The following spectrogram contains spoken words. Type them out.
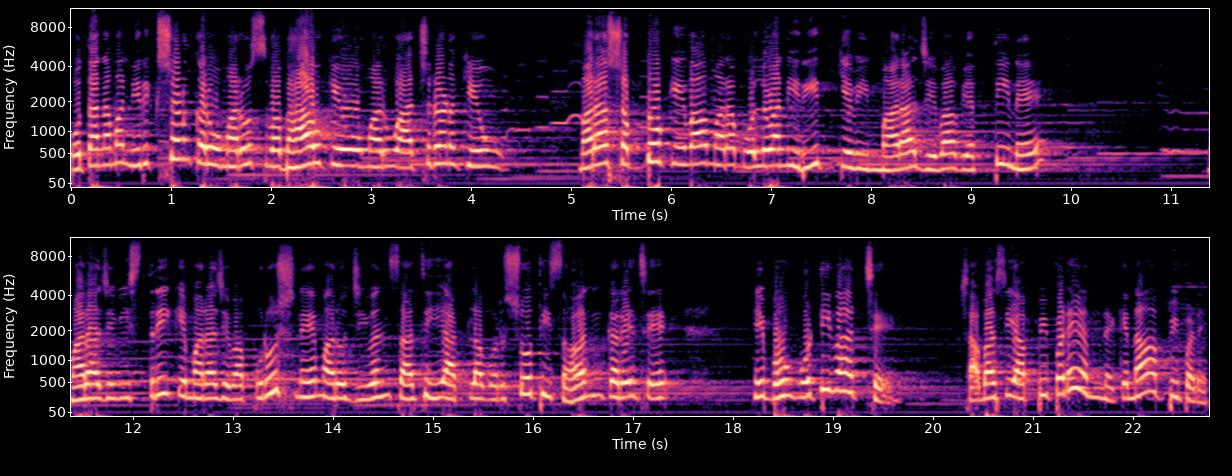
પોતાનામાં નિરીક્ષણ કરો, મારો સ્વભાવ કેવો, મારું આચરણ કેવું? મારા શબ્દો કેવા, મારા બોલવાની રીત કેવી? મારા જેવા વ્યક્તિને મારા જેવી સ્ત્રી કે મારા જેવા પુરુષને મારો જીવન સાથી આટલા વર્ષોથી સહન કરે છે, એ બહુ મોટી વાત છે. શાબાશી આપવી પડે એમને કે ના આપવી પડે?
